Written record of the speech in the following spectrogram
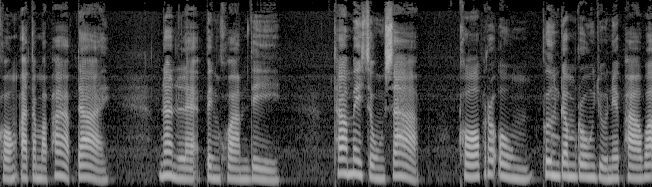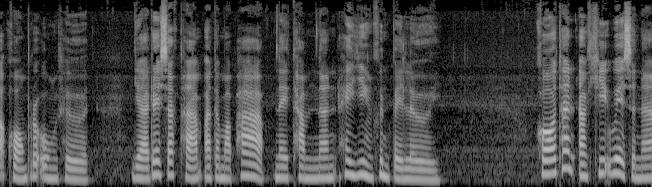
ของอาตมภาพได้ นั่นแหละเป็นความดี ถ้าไม่ทรงทราบ ขอพระองค์พึงดำรงอยู่ในภาวะของพระองค์เถิด อย่าได้ซักถามอาตมภาพในธรรมนั้นให้ยิ่งขึ้นไปเลย ขอท่านอาคิเวสนะ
